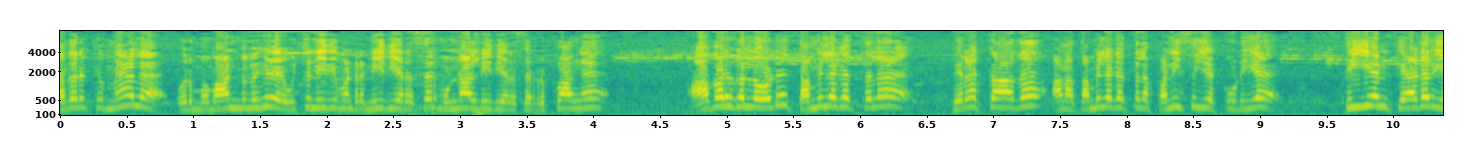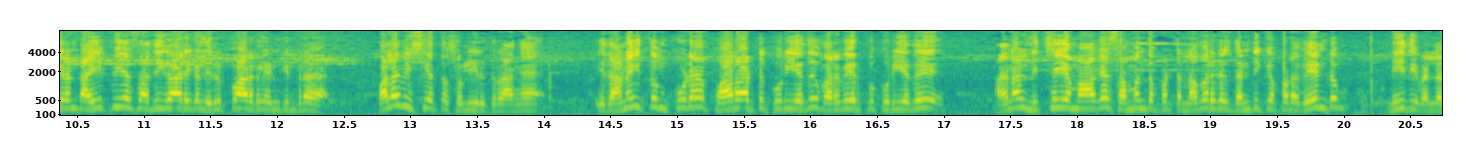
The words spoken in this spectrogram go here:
அதற்கு மேல ஒரு மாண்புமிகு உச்சநீதிமன்ற நீதியரசர் முன்னாள் நீதியரசர் இருப்பாங்க. அவர்களோடு தமிழகத்தில் பிறக்காத ஆனால் தமிழகத்தில் பணி செய்யக்கூடிய டிஎன் கேடர் இரண்டு ஐபிஎஸ் அதிகாரிகள் இருப்பார்கள் என்கின்ற பல விஷயத்தை சொல்லியிருக்கிறாங்க. இது அனைத்தும் கூட பாராட்டுக்குரியது வரவேற்புக்குரியது. அதனால் நிச்சயமாக சம்பந்தப்பட்ட நபர்கள் தண்டிக்கப்பட வேண்டும் நீதி வெல்ல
